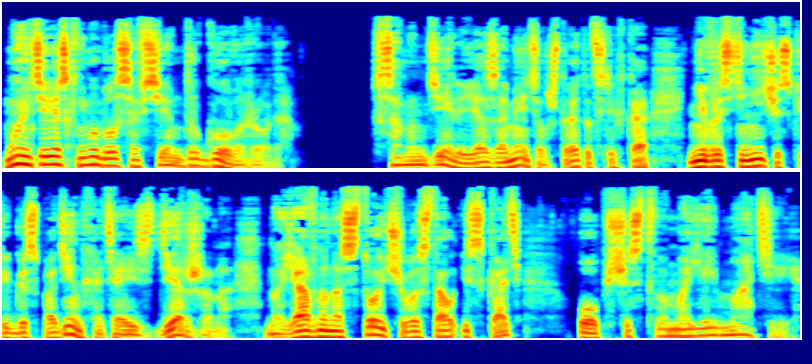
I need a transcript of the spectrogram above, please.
Мой интерес к нему был совсем другого рода. В самом деле я заметил, что этот слегка неврастенический господин, хотя и сдержанно, но явно настойчиво стал искать общество моей матери.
